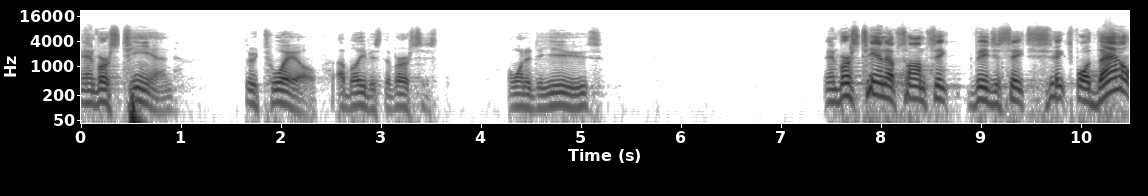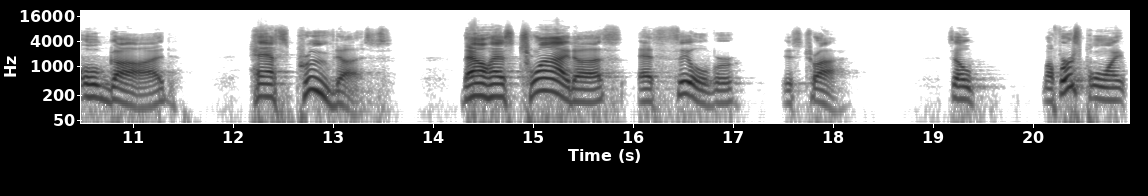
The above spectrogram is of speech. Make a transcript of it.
And verse 10 through 12, I believe is the verses I wanted to use. In verse 10 of Psalm 6, Division 66, For thou, O God, hast proved us. Thou hast tried us as silver is tried. So, my first point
